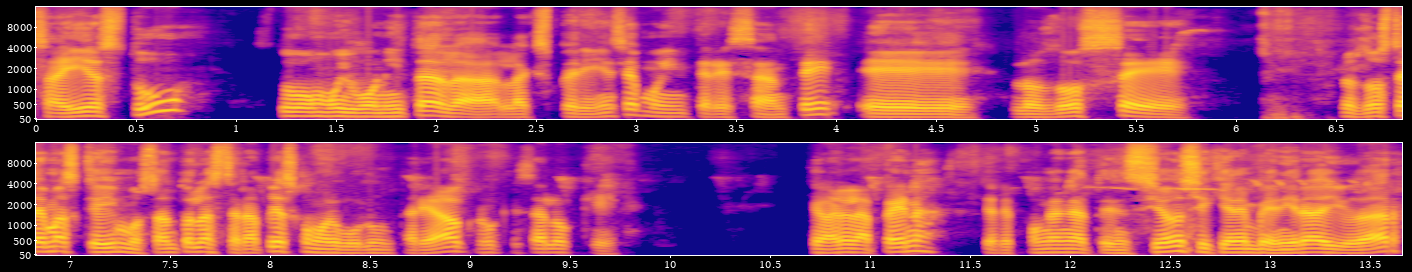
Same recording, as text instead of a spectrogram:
Pues ahí estuvo, estuvo muy bonita la, la experiencia, muy interesante. Eh, los, dos, eh, los dos temas que vimos, tanto las terapias como el voluntariado, creo que es algo que, que vale la pena, que le pongan atención si quieren venir a ayudar.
